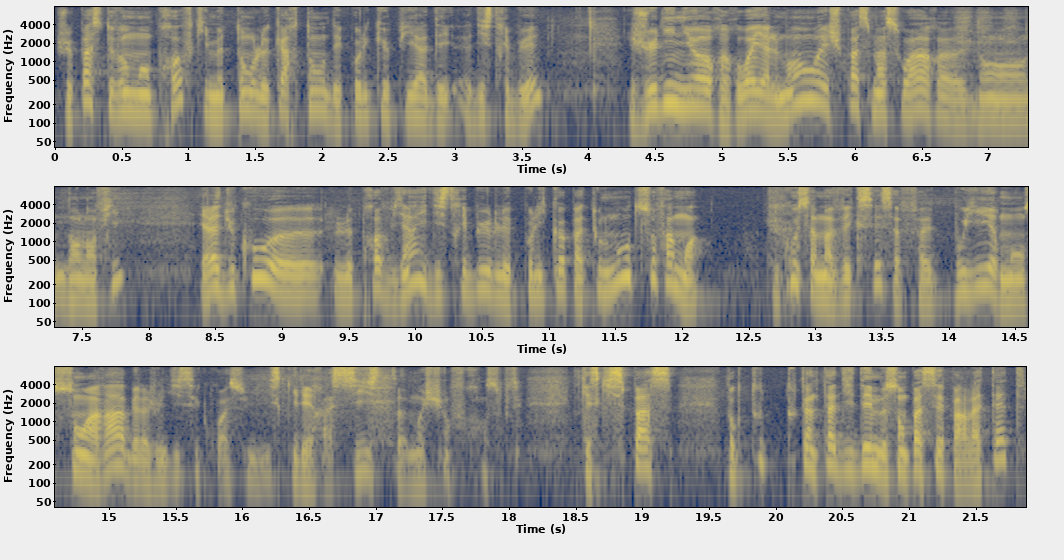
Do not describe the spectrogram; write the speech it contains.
je passe devant mon prof qui me tend le carton des polycopies à, distribuer. Je l'ignore royalement et je passe m'asseoir euh, dans, dans l'amphi. Et là, du coup, euh, le prof vient, il distribue le polycope à tout le monde, sauf à moi. Du coup, ça m'a vexé, ça fait bouillir mon son arabe. Et là, je me dis, c'est quoi Est-ce qu'il est raciste? Moi, je suis en France. Qu'est-ce qui se passe? Donc, tout, un tas d'idées me sont passées par la tête.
